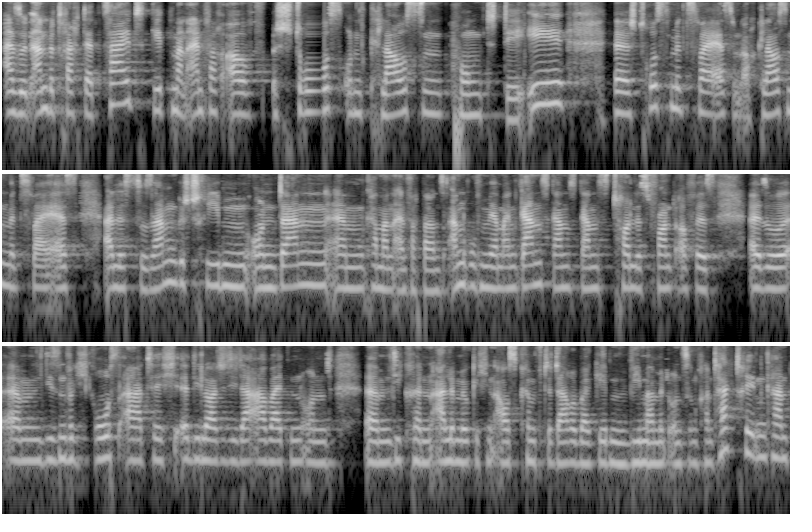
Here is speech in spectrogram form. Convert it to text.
Also in Anbetracht der Zeit geht man einfach auf strussundklausen.de. Äh, Struss mit zwei S und auch Klausen mit zwei S, alles zusammengeschrieben. Und dann ähm, kann man einfach bei uns anrufen. Wir haben ein ganz, ganz, ganz tolles Front Office. Also ähm, die sind wirklich großartig, äh, die Leute, die da arbeiten. Und ähm, die können alle möglichen Auskünfte darüber geben, wie man mit uns in Kontakt treten kann.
